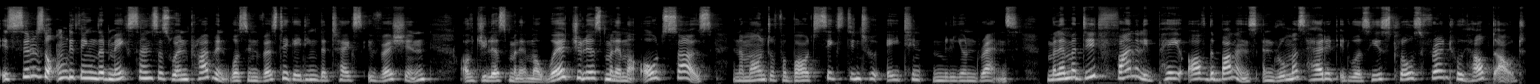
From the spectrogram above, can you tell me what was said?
It seems the only thing that makes sense is when Pravin was investigating the tax evasion of Julius Malema, where Julius Malema owed SARS an amount of about 16 to 18 million rands. Malema did finally pay off the balance, and rumors had it it was his close friend who helped out,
